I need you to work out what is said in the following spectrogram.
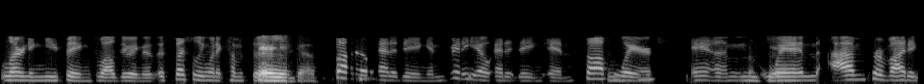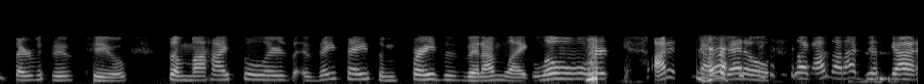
learning new things while doing this, especially when it comes to There you go. photo editing and video editing and software. And Mm-hmm. Yeah. when I'm providing services to some of my high schoolers, they say some phrases that I'm like, Lord, I didn't know that old. Like I thought I just got,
